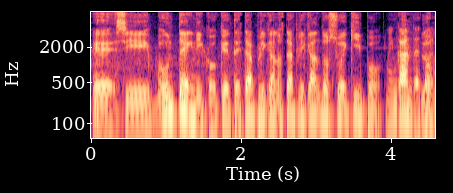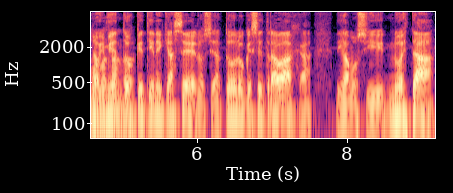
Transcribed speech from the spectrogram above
eh, si un técnico que te está explicando, está explicando su equipo, Me encanta esto los que movimientos pasando, ¿eh? que tiene que hacer, o sea, todo lo que se trabaja, digamos, si no está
